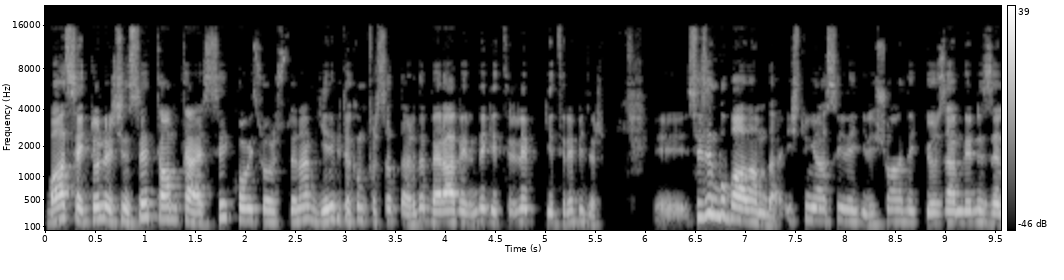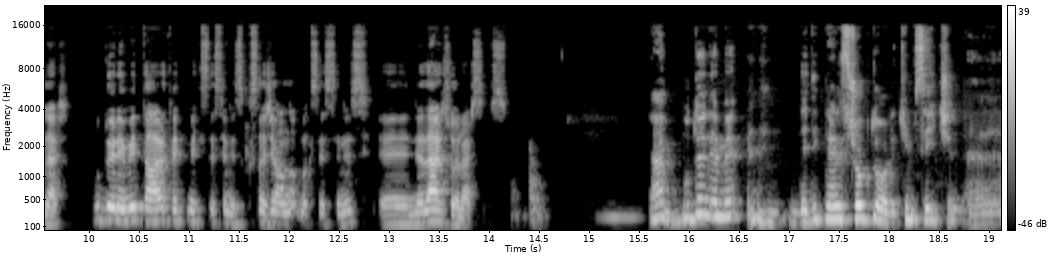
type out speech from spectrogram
Bazı sektörler için ise tam tersi Covid sonrası dönem yeni bir takım fırsatları da beraberinde getirile, getirebilir. Ee, sizin bu bağlamda iş dünyası ile ilgili şu ana dek gözlemleriniz neler? Bu dönemi tarif etmek isteseniz, kısaca anlatmak isteseniz e, neler söylersiniz? Yani bu dönemi dedikleriniz çok doğru. Kimse için e,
